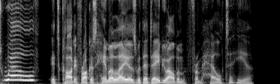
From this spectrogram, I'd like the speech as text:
12, it's Cardiff Rockers Himalayas with their debut album, From Hell to Here.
